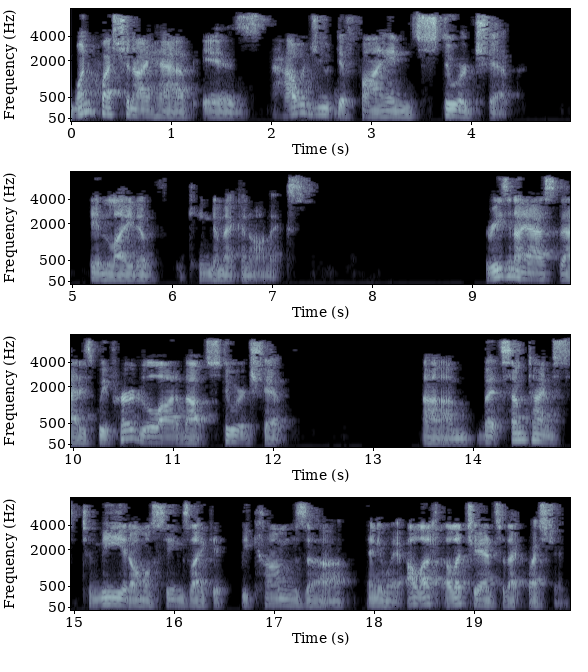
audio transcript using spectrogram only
one question I have is how would you define stewardship in light of kingdom economics? The reason I ask that is we've heard a lot about stewardship, um, but sometimes to me it almost seems like it becomes. Uh, anyway, I'll let I'll let you answer that question.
